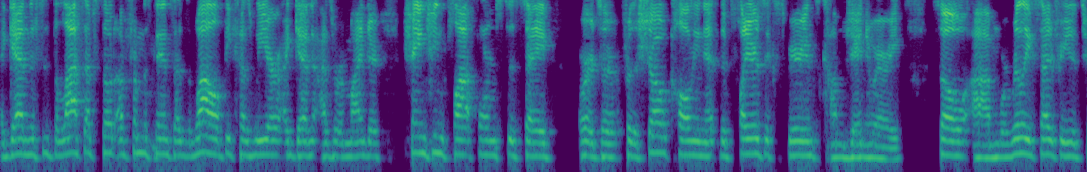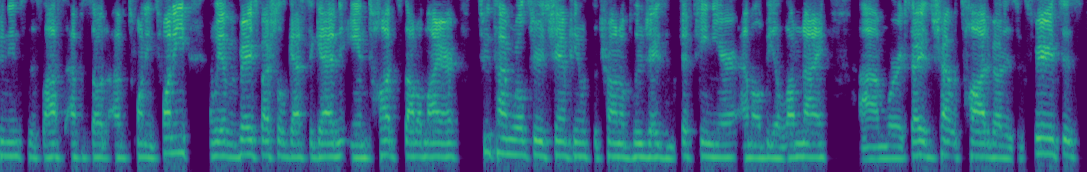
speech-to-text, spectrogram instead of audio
Again, this is the last episode of From the Stands as well because we are, again, as a reminder, changing platforms to say, or to for the show, calling it the Players Experience come January. So um, we're really excited for you to tune into this last episode of 2020. And we have a very special guest again in Todd Stottlemyre, two time World Series champion with the Toronto Blue Jays and 15 year MLB alumni. Um, we're excited to chat with Todd about his experiences,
